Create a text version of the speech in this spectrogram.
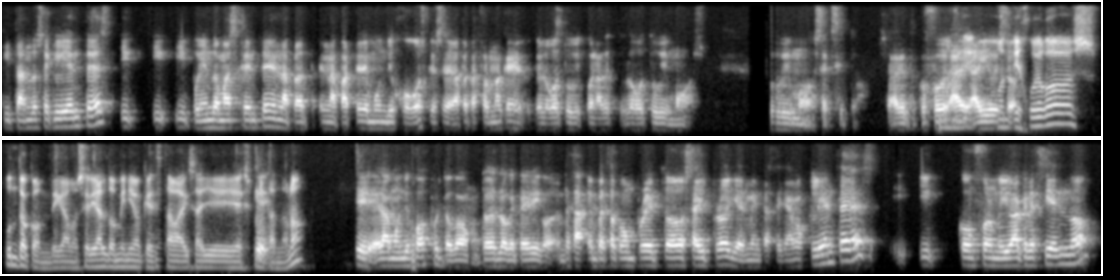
quitándose clientes y, poniendo más gente en la, en la parte de Mundi Juegos, que es la plataforma que, luego, con la que luego tuvimos, tuvimos éxito. Sea, que fue, Mundijuegos.com, digamos, sería el dominio que estabais allí explotando, ¿no? Sí, era mundijuegos.com. Entonces, lo que te digo, empezó, empezó con un proyecto Side Project mientras teníamos clientes y conforme iba creciendo,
